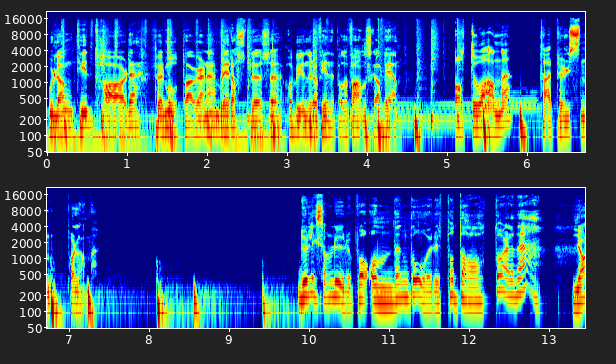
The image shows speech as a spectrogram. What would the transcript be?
Hvor lang tid tar det før mottakerne blir rastløse og begynner å finne på noe faenskap igjen? Otto og Anne tar pulsen på landet. Du liksom lurer på om den går ut på dato, er det det? Ja,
